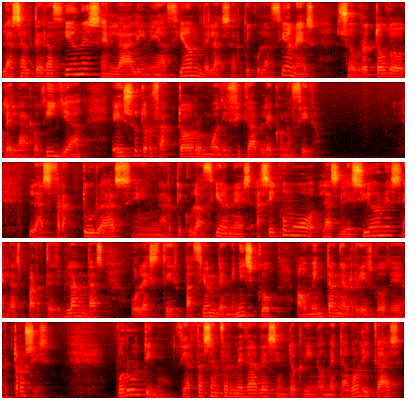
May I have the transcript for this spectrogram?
Las alteraciones en la alineación de las articulaciones, sobre todo de la rodilla, es otro factor modificable conocido las fracturas en articulaciones, así como las lesiones en las partes blandas o la extirpación de menisco aumentan el riesgo de artrosis. Por último, ciertas enfermedades endocrinometabólicas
